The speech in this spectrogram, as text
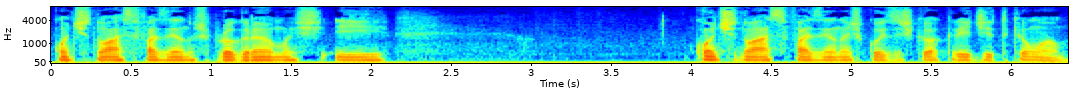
continuasse fazendo os programas e continuasse fazendo as coisas que eu acredito que eu amo.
